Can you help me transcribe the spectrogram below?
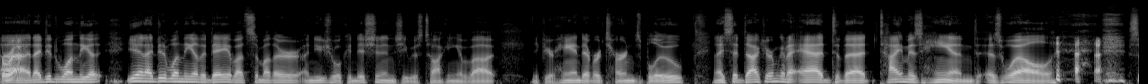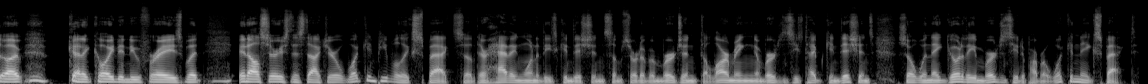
Uh, and I did one the yeah, and I did one the other day about some other unusual condition, and she was talking about if your hand ever turns blue. And I said, Doctor, I'm going to add to that time is hand as well. so I kind of coined a new phrase. But in all seriousness, doctor, what can people expect? So they're having one of these conditions, some sort of emergent, alarming emergency type conditions. So when they go to the emergency department, what can they expect?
